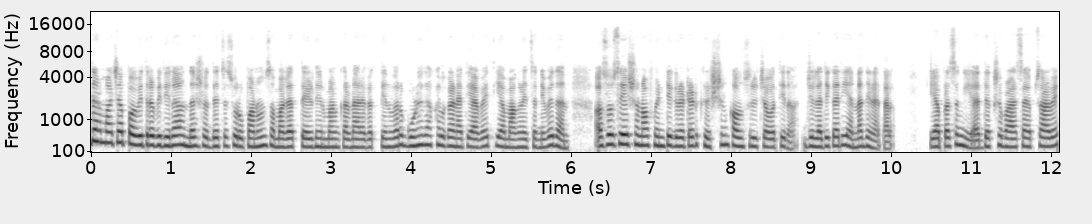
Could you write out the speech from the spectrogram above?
धर्माच्या पवित्र विधीला अंधश्रद्धेच्या स्वरूपानून समाजात तेढ निर्माण करणाऱ्या व्यक्तींवर गुन्हे दाखल करण्यात यावेत या मागणीचं निवेदन असोसिएशन ऑफ इंटिग्रेटेड ख्रिश्चन काउन्सिलच्या वतीनं जिल्हाधिकारी यांना देण्यात आलं. याप्रसंगी अध्यक्ष बाळासाहेब साळवे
